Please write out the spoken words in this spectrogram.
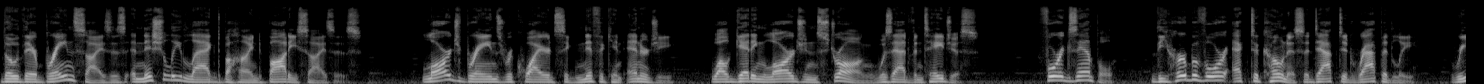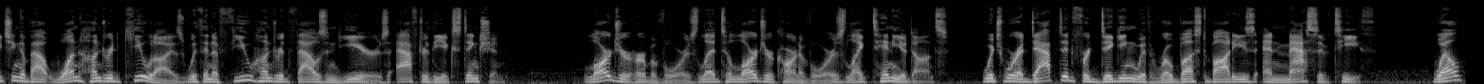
though their brain sizes initially lagged behind body sizes. large brains required significant energy, while getting large and strong was advantageous. For example, the herbivore Ectoconus adapted rapidly, reaching about 100 kilos within a few hundred thousand years after the extinction. Larger herbivores led to larger carnivores like Taeniodonts, which were adapted for digging with robust bodies and massive teeth. Well,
